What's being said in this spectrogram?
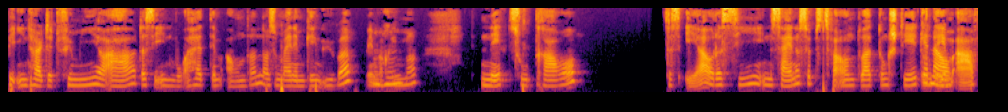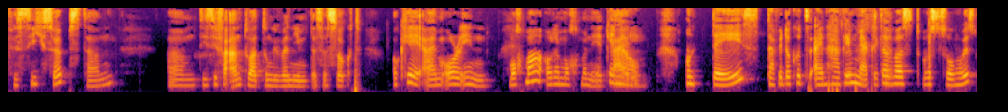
beinhaltet für mich ja auch, dass ich in Wahrheit dem anderen, also meinem Gegenüber, wem mhm. auch immer, nicht zutraue, dass er oder sie in seiner Selbstverantwortung steht genau. und eben auch für sich selbst dann ähm, diese Verantwortung übernimmt, dass er sagt, okay, I'm all in. Mach mal oder mach mal nicht. Genau. Weil. Und das, darf ich da kurz einhakeln, ja, merkt da, was, was du sagen willst?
